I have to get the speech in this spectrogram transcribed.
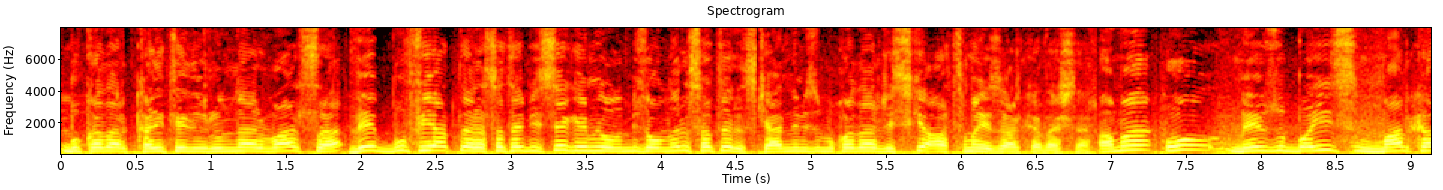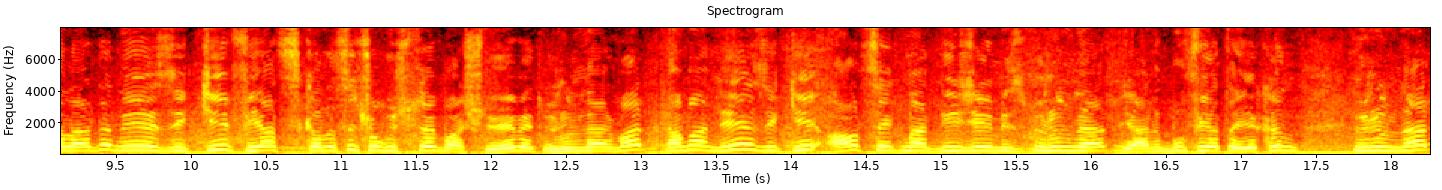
bu kadar kaliteli ürünler varsa ve bu fiyatlara satabilsek emin olun biz onları satarız. Kendimizi bu kadar riske atmayız arkadaşlar. Ama o mevzu bahis markalarda ne yazık ki fiyat skalası çok üstte başlıyor. Evet ürünler var ama ne yazık ki alt segment diyeceğimiz ürünler yani bu fiyata yakın ürünler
